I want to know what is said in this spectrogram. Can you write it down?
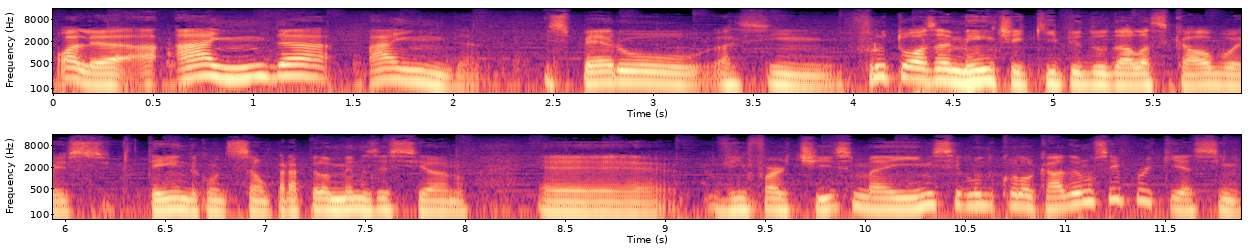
Olha, ainda, ainda, espero, assim, frutuosamente a equipe do Dallas Cowboys, que tem condição para pelo menos esse ano é, vir fortíssima e em segundo colocado, eu não sei porquê, assim,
